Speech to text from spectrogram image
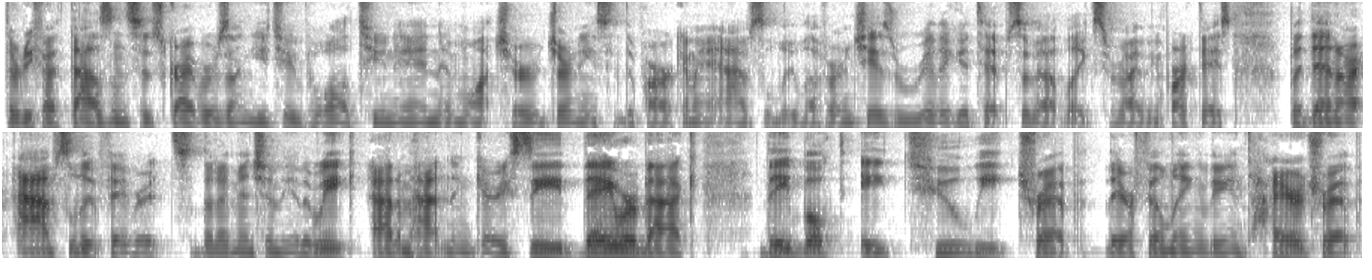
35,000 subscribers on YouTube who all tune in and watch her journeys through the park. And I absolutely love her. And she has really good tips about like surviving park days. But then our absolute favorites that I mentioned the other week, Adam Hattan and Gary C., they were back. They booked a two week trip. They are filming the entire trip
